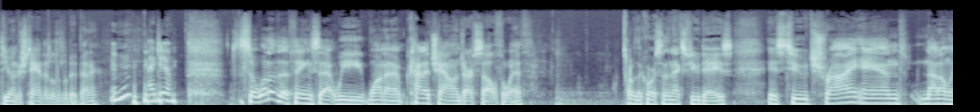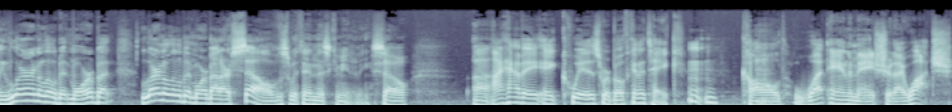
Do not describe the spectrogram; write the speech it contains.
Do you understand it a little bit better? I do. So, one of the things that we want to kind of challenge ourselves with over the course of the next few days is to try and not only learn a little bit more, but learn a little bit more about ourselves within this community. So, uh, I have a, a quiz we're both going to take called What Anime Should I Watch?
